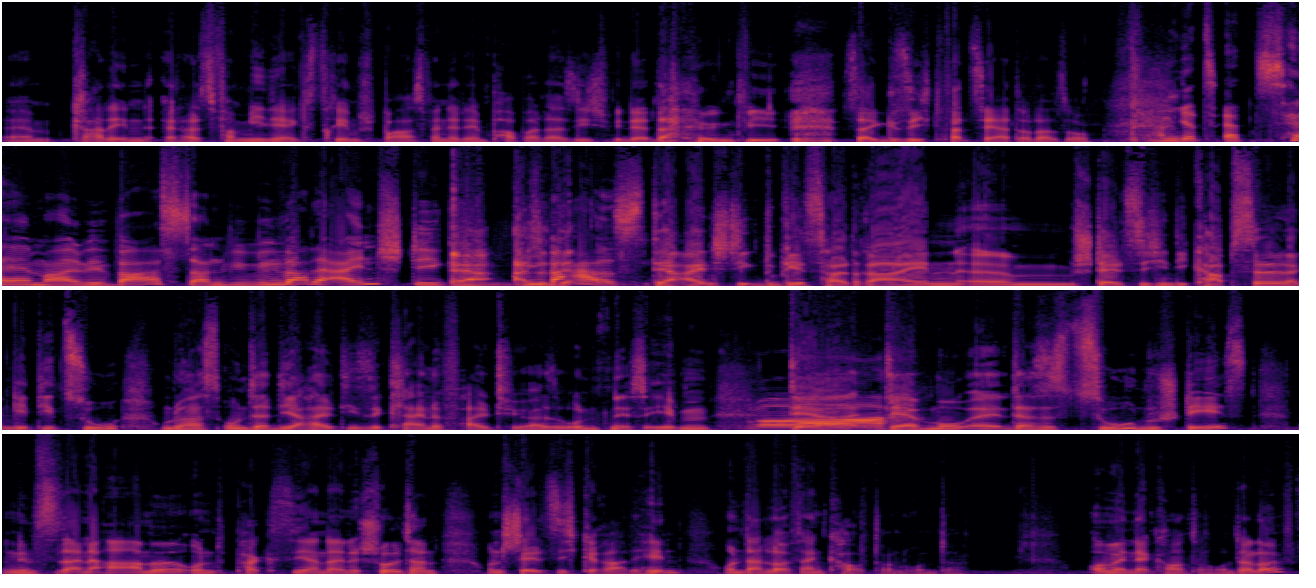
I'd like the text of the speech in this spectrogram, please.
ähm, gerade in- als Familie extrem Spaß, wenn du den Papa da siehst, wie der da irgendwie sein Gesicht verzerrt oder so. Und jetzt erzähl mal, wie war es dann? Wie, wie war der Einstieg? Ja, also wie war der, es? der Einstieg, du gehst halt rein, ähm, stellst dich in die Kapsel, dann geht die zu und du hast unter dir halt diese kleine Falltür. Also unten ist eben der, der Mo äh, das ist zu, du stehst, dann nimmst du deine Arme und packst sie an deine Schultern und stellst dich gerade hin und dann läuft ein Countdown runter. Und wenn der Countdown runterläuft,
